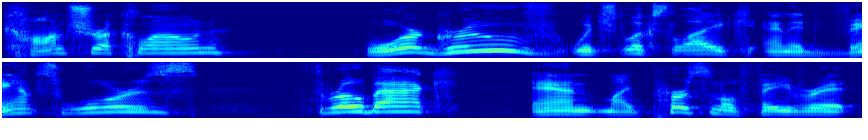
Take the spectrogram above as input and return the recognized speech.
Contra clone, Wargroove, which looks like an Advance Wars throwback, and my personal favorite,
